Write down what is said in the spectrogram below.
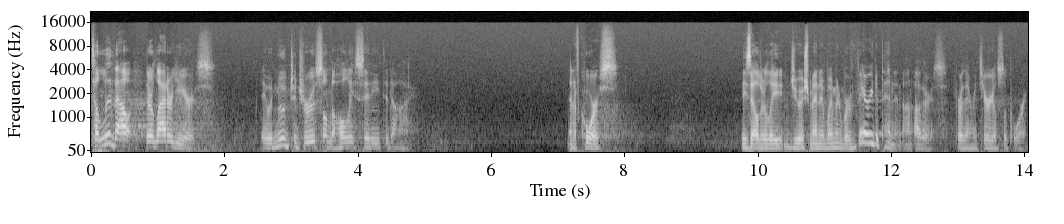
to live out their latter years. They would move to Jerusalem, the holy city, to die. And of course, these elderly Jewish men and women were very dependent on others for their material support.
